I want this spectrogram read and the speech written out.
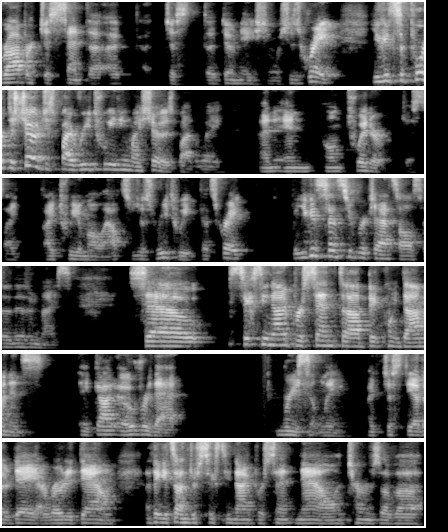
Robert just sent a, a just a donation, which is great. You can support the show just by retweeting my shows, by the way, and and on Twitter, just I I tweet them all out, so just retweet. That's great. But you can send super chats also; those are nice. So 69% uh, Bitcoin dominance. It got over that recently. Like just the other day, I wrote it down. I think it's under 69% now in terms of uh,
